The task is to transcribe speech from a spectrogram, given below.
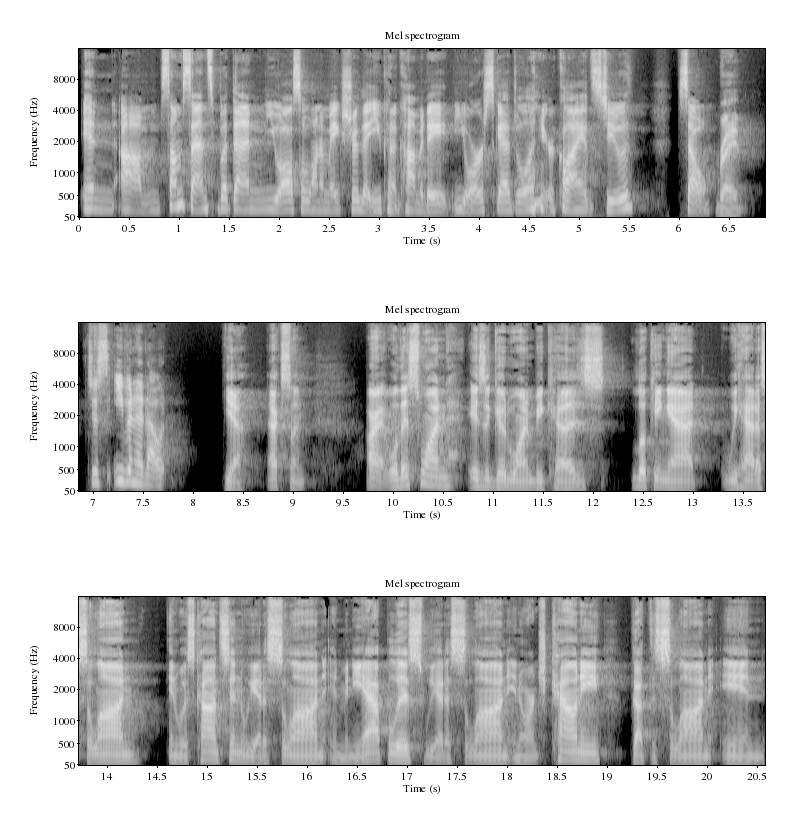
in um, some sense, but then you also want to make sure that you can accommodate your schedule and your clients too. So, right, just even it out. Yeah, excellent. All right, well, this one is a good one because looking at we had a salon in Wisconsin, we had a salon in Minneapolis, we had a salon in Orange County, got the salon in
